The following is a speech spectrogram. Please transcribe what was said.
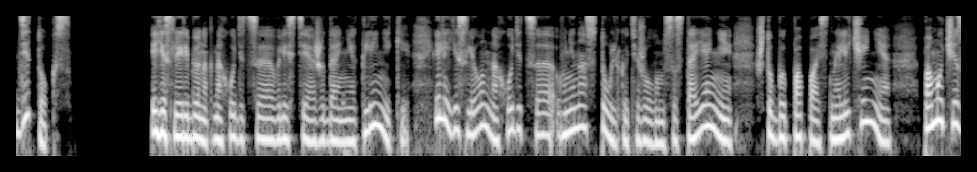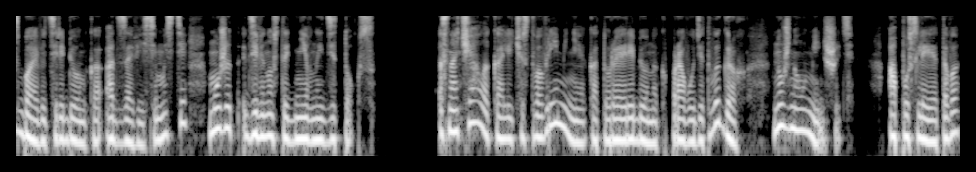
Детокс. Если ребенок находится в листе ожидания клиники или если он находится в не настолько тяжелом состоянии, чтобы попасть на лечение, помочь избавить ребенка от зависимости может 90-дневный детокс. Сначала количество времени, которое ребенок проводит в играх, нужно уменьшить. А после этого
